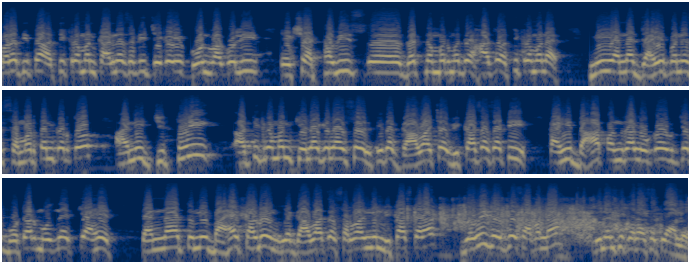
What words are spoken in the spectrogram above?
परत इथं अतिक्रमण काढण्यासाठी जे काही गोंड वागोली एकशे अठ्ठावीस गट नंबरमध्ये हा जो अतिक्रमण आहे मी यांना जाहीरपणे समर्थन करतो. आणि जिथेही अतिक्रमण केलं गेलं असेल तिथं गावाच्या विकासासाठी काही दहा पंधरा लोक जे बोटार मोजण्या इतके आहेत त्यांना तुम्ही बाहेर काढून या गावाचा सर्वांगीण विकास करा. एवढी योग्य साहेबांना विनंती करण्यासाठी आलोय.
